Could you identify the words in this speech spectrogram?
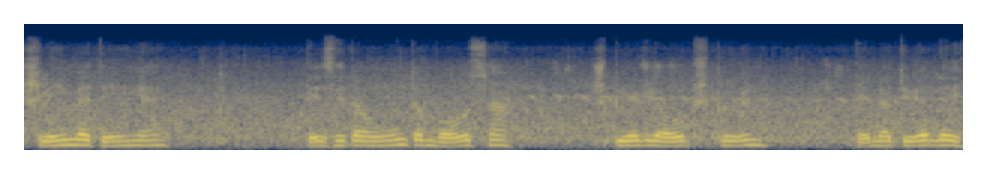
schlimme Dinge, die sich da unterm Wasserspiegel abspülen, die natürlich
